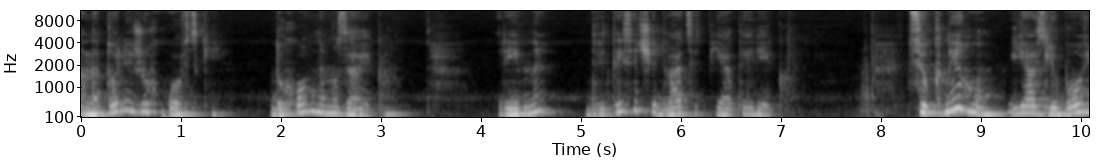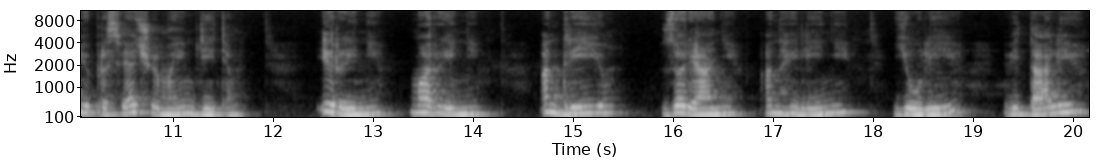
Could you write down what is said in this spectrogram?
Анатолій Жуховський. Духовна мозаїка. Рівне 2025 рік. Цю книгу я з любов'ю присвячую моїм дітям Ірині, Марині, Андрію, Зоряні, Ангеліні, Юлії, Віталії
